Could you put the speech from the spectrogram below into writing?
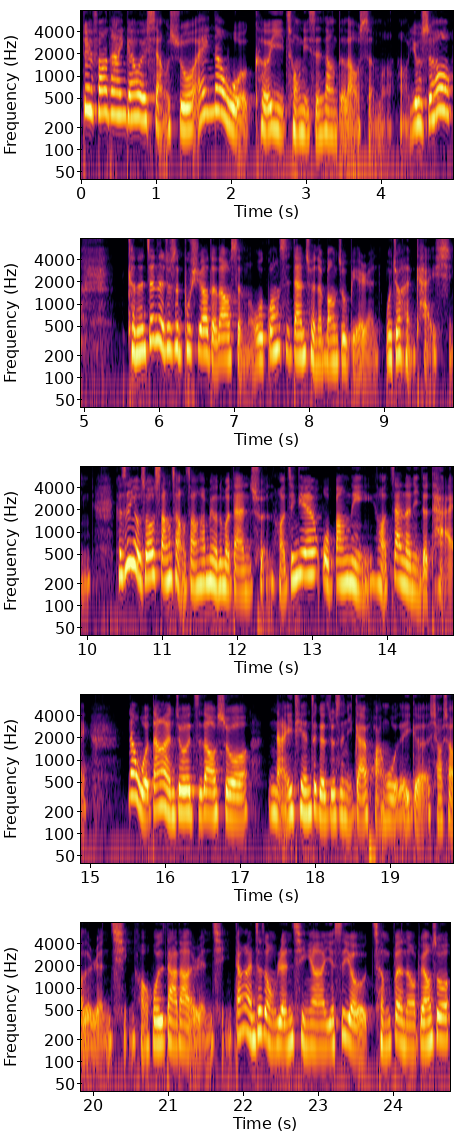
对方他应该会想说，哎，那我可以从你身上得到什么？好，有时候可能真的就是不需要得到什么，我光是单纯的帮助别人，我就很开心。可是有时候商场上他没有那么单纯。好，今天我帮你，好，占了你的台。那我当然就会知道说，哪一天这个就是你该还我的一个小小的人情，好，或是大大的人情。当然，这种人情啊，也是有成分哦。比方说，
